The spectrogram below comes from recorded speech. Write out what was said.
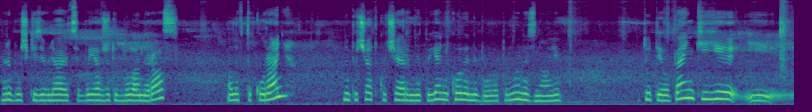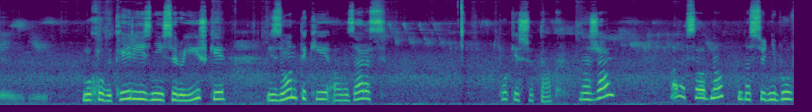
грибочки з'являються, бо я вже тут була не раз, але в таку рань на початку червня, то я ніколи не була, тому не знаю. Тут і опеньки є, і моховики різні, і сироїшки, і зонтики, але зараз поки що так. На жаль, але все одно у нас сьогодні був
